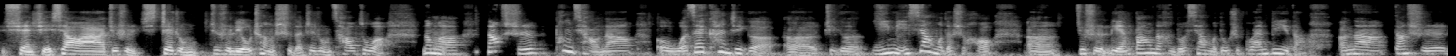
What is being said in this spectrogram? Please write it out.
选学校啊，就是这种就是流程式的这种操作。那么当时碰巧呢，呃，我在看这个呃这个移民项目的时候，呃，就是联邦的很多项目都是关闭的，呃，那当时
